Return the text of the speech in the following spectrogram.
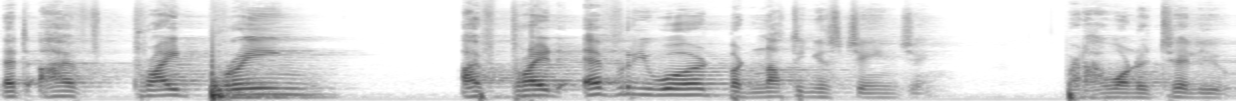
that I've tried praying, I've tried every word, but nothing is changing. But I want to tell you,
